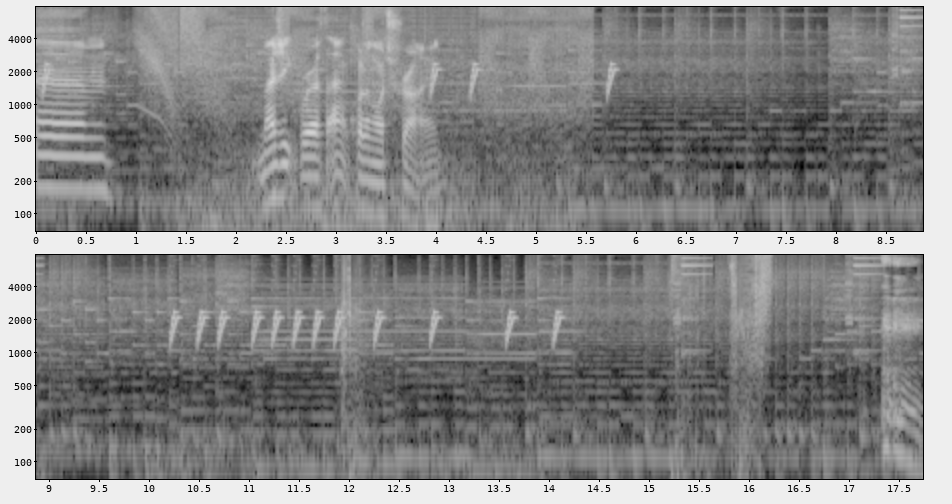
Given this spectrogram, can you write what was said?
Um, magic breath, Aqualung, or try.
